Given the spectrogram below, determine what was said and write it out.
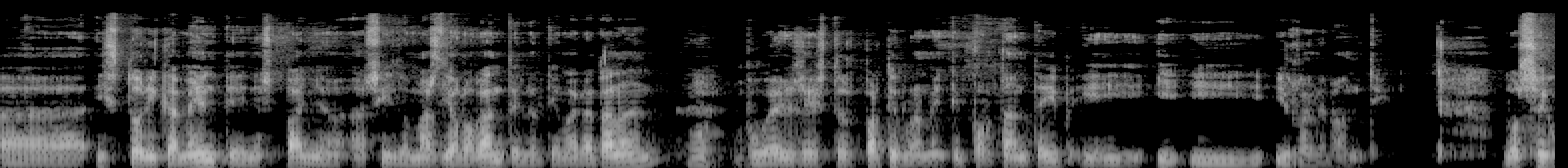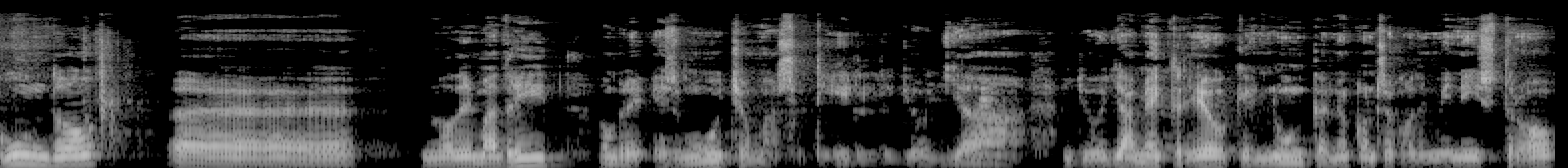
uh, históricamente en España ha sido más dialogante en el tema catalán, pues esto es particularmente importante y, y, y, y relevante. Lo segundo, uh, lo de Madrid, hombre, es mucho más sutil. Yo ya, yo ya me creo que nunca en el Consejo de Ministros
